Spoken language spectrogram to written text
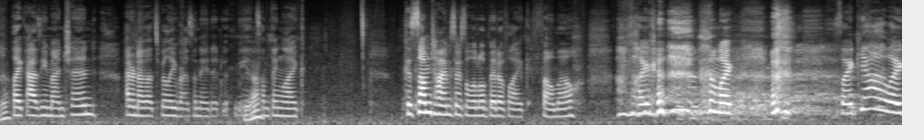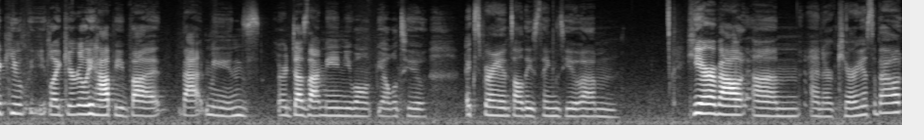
Yeah. like as you mentioned. I don't know, that's really resonated with me. Yeah. It's something like because sometimes there's a little bit of like FOMO, of like I'm like it's like yeah, like you like you're really happy, but that means or does that mean you won't be able to experience all these things you um, hear about um, and are curious about?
